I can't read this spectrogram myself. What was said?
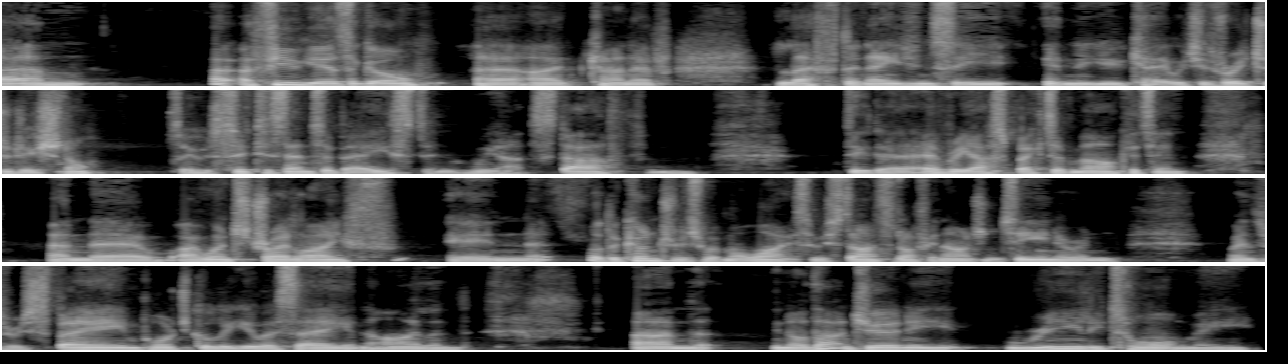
Um, a, a, few years ago, uh, I kind of left an agency in the UK, which is very traditional. So it was city centre based, and we had staff and did uh, every aspect of marketing. And uh, I went to try life in other countries with my wife. So we started off in Argentina and went through Spain, Portugal, the USA, and Ireland. And you know that journey really taught me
